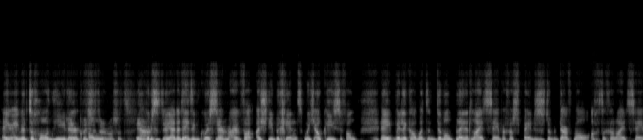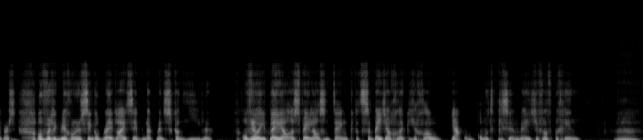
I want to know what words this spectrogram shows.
ik, ben toch gewoon een healer. Inquisitor van, was het. Ja, Inquisitor, nee. ja, dat heet Inquisitor. Ja. Maar van, als je nu begint, moet je ook kiezen van... Hey, wil ik al met een double-bladed lightsaber gaan spelen? Dus de Darth Maul-achtige lightsabers. Of wil ik weer gewoon een single-blade lightsaber dat ik mensen kan healen? Of Ja. wil je play, spelen als een tank? Dat is een beetje al gelijk dat je gewoon ja, om, om moet kiezen een beetje vanaf het begin. Hmm.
